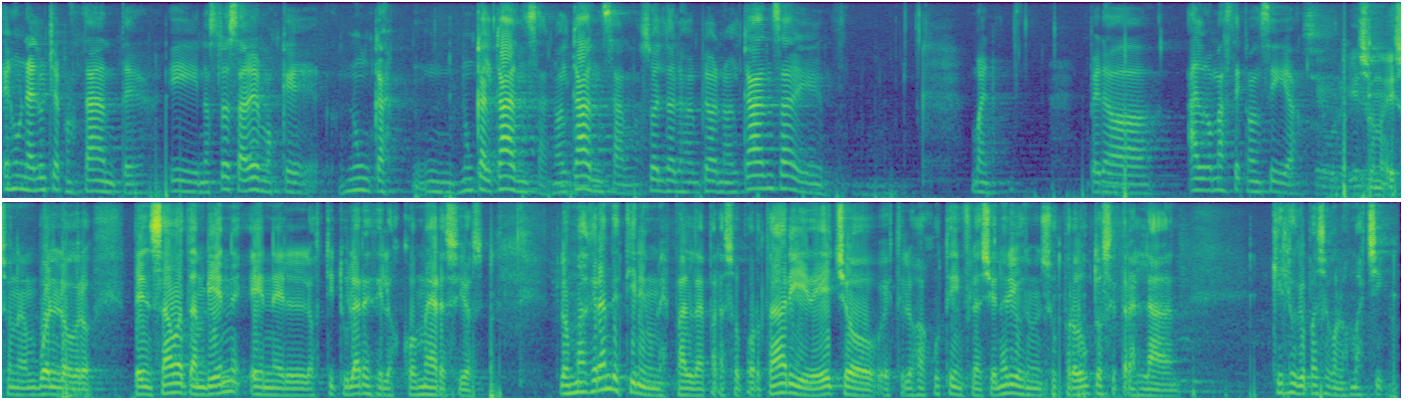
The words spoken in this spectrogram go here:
es una lucha constante y nosotros sabemos que nunca, nunca alcanza, no alcanzan, los sueldos de los empleados no alcanzan y bueno, pero algo más se consigue. Seguro, y es un, es un buen logro. Pensaba también en los titulares de los comercios. Los más grandes tienen una espalda para soportar y de hecho este, los ajustes inflacionarios en sus productos se trasladan. ¿Qué es lo que pasa con los más chicos?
